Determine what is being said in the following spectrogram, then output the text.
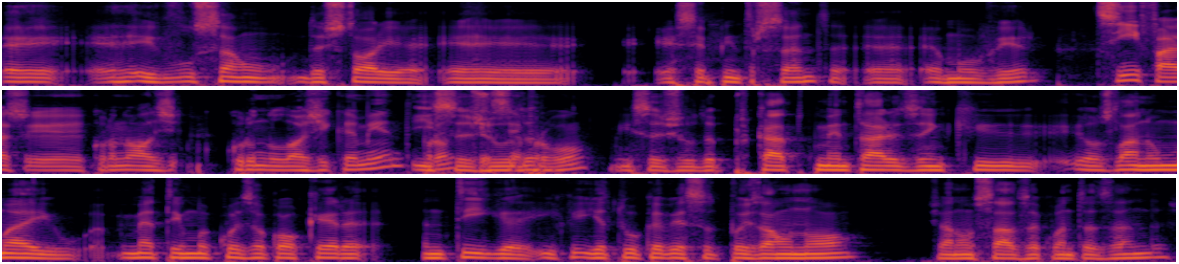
É- a evolução da história é, é sempre interessante, a, a meu ver. Sim, faz eh, cronologi- cronologicamente, Isso pronto, que ajuda. é sempre bom. Isso ajuda, porque há documentários em que eles lá no meio metem uma coisa qualquer antiga e, e a tua cabeça depois dá um nó, já não sabes a quantas andas.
